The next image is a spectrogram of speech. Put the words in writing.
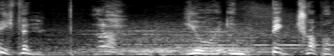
Nathan! You're in big trouble.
